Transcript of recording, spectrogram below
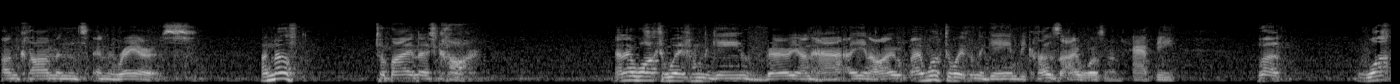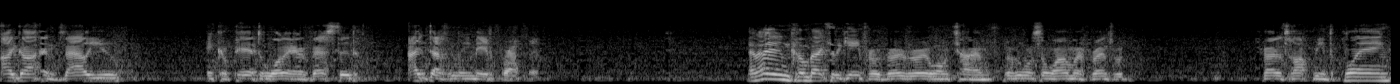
uncommons and rares. Enough to buy a nice car. And I walked away from the game very unhappy. You know, I, I walked away from the game because I was unhappy. But what I got in value and compared to what I invested, I definitely made a profit. And I didn't come back to the game for a very, very long time. Every once in a while, my friends would try to talk me into playing.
